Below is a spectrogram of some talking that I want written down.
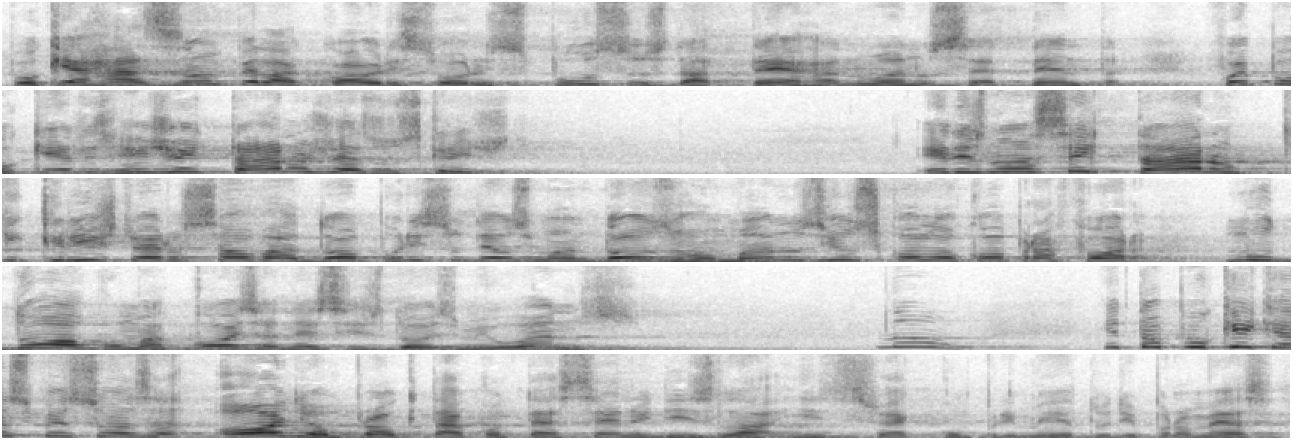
Porque a razão pela qual eles foram expulsos da terra no ano 70 foi porque eles rejeitaram Jesus Cristo. Eles não aceitaram que Cristo era o Salvador, por isso Deus mandou os romanos e os colocou para fora. Mudou alguma coisa nesses dois mil anos? Não. Então por que, que as pessoas olham para o que está acontecendo e dizem lá, isso é cumprimento de promessa?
